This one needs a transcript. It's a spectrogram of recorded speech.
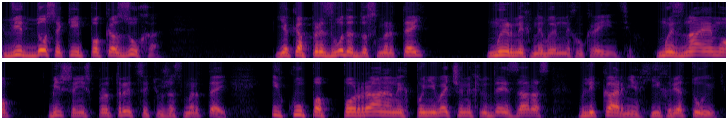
віддос, який показуха, яка призводить до смертей мирних невинних українців. Ми знаємо більше ніж про 30 уже смертей, і купа поранених, понівечених людей зараз в лікарнях їх рятують.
